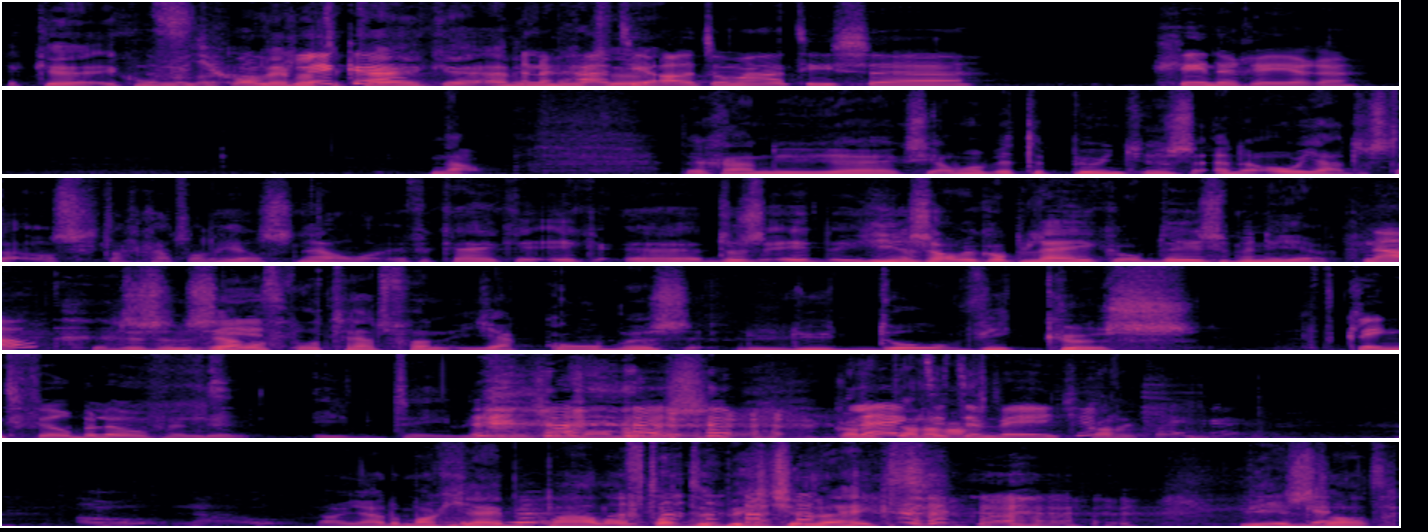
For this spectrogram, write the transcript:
Ik, eh, ik hoef moet je gewoon alleen maar te klikken kijken. En, dan moet, gaat hij eh, automatisch eh, genereren. Nou, dan gaan nu, eh, ik zie allemaal witte puntjes. En oh ja, dat, dat gaat wel heel snel. Even kijken. Ik, eh, dus hier zou ik op lijken, op deze manier. Nou, Dus een zelfportret van Jacobus Ludovicus. het klinkt veelbelovend. Geen idee wie deze man is. Kan Lijkt daar het een beetje? Kan ik, Oh, nou. nou ja, dan mag jij bepalen of dat een beetje lijkt. Wie is dat?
